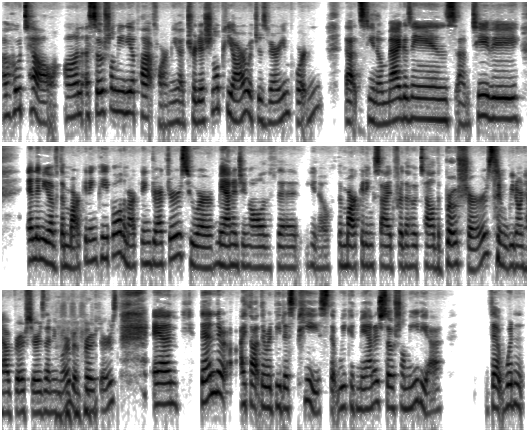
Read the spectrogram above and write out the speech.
a hotel on a social media platform. You had traditional PR, which is very important. That's, you know, magazines, um, TV and then you have the marketing people, the marketing directors who are managing all of the, you know, the marketing side for the hotel, the brochures. And we don't have brochures anymore, but brochures. And then there, I thought there would be this piece that we could manage social media that wouldn't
